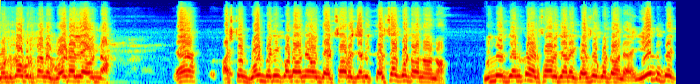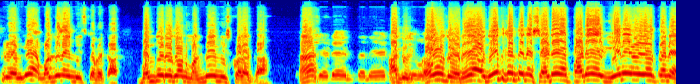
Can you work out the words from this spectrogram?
ಗೊಂಡ್ಕೊಬಿಡ್ತಾನೆ ಗೋಲ್ಡಲ್ಲಿ ಅವನ್ನ ಅಷ್ಟೊಂದು ಗೋಲ್ಡ್ ಬಡಿಕೊಂಡವನೆ ಒಂದ್ ಎರಡ್ ಸಾವಿರ ಜನಕ್ಕೆ ಕೆಲಸ ಕೊಟ್ಟವನ ಅವನು. ಇನ್ನೂರು ಜನಕ್ಕೂ ಎರಡ್ ಸಾವಿರ ಜನಕ್ಕೆ ಕೆಲಸ ಕೊಟ್ಟವನೆ. ಏನ್ ಬೇಕ್ರಿ ಅವ್ನಿಗೆ? ಮಗನೇ ನಿಲ್ಸ್ಕೋಬೇಕಾ ಬಂದಿರೋದು ಅವ್ನ ಮಗನೇ ನಿಸ್ಕೊಳಕ ಆ ಅದು ಹೌದು ರೇ ಅವ್ನು ಏತ್ಕಂತಾನೆ ಸಡೆ ಪಡೆ ಏನೇನು ಹೇಳ್ತಾನೆ.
